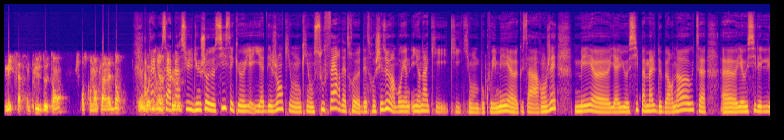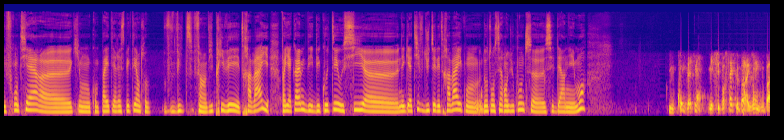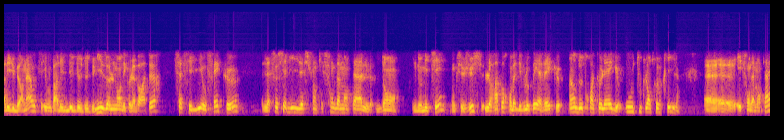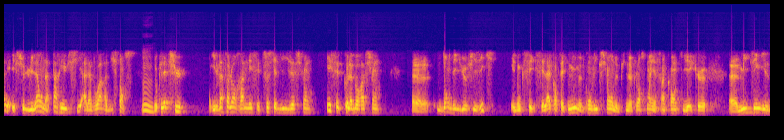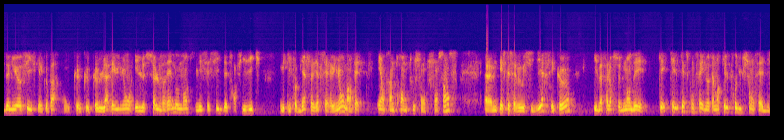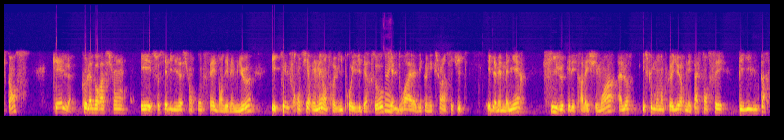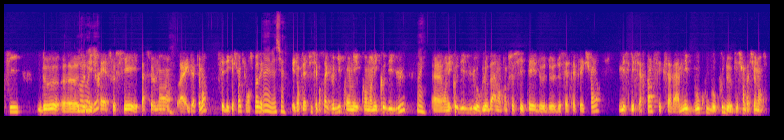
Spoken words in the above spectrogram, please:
mais que ça prend plus de temps, je pense qu'on est en plein là-dedans. Après, on s'est aperçu d'une chose aussi, c'est qu'il y, y, a des gens qui ont, qui ont souffert d'être d'être chez eux. Hein. Bon, il y, en a qui, qui, qui ont beaucoup aimé euh, que ça a arrangé, mais euh, il y a eu aussi pas mal de burn-out. Euh, il y a aussi les, les frontières qui ont qui ont pas été respectées entre vie, enfin, vie privée et travail. Enfin, il y a quand même des, des côtés aussi négatifs du télétravail dont on s'est rendu compte ces derniers mois. Complètement. Mais c'est pour ça que, par exemple, vous parlez du burn-out et vous parlez de, de, de, l'isolement des collaborateurs. Ça, c'est lié au fait que la sociabilisation qui est fondamentale dans nos métiers, donc c'est juste le rapport qu'on va développer avec un, deux, trois collègues ou toute l'entreprise euh, est fondamental. Et celui-là, on n'a pas réussi à l'avoir à distance. Hmm. Donc là-dessus, il va falloir ramener cette sociabilisation et cette collaboration euh, dans des lieux physiques et donc c'est là qu'en fait nous notre conviction depuis notre lancement il y a cinq ans qui est que euh, meeting is the new office quelque part que, que, que, la réunion est le seul vrai moment qui nécessite d'être en physique, mais qu'il faut bien choisir ses réunions, bah, en fait est en train de prendre tout son tout son sens. Euh, et ce que ça veut aussi dire, c'est que il va falloir se demander qu'est-ce qu'on fait, et notamment quelle production on fait à distance, quelle collaboration et sociabilisation on fait dans des mêmes lieux, et quelles frontières on met entre vie pro et vie perso, quel droit à la déconnexion, et ainsi de suite. Et de la même manière, si je télétravaille chez moi, alors est-ce que mon employeur n'est pas censé payer une partie de, euh, mes frais associés et pas seulement exactement c'est des questions qui vont se poser. bien sûr. Et donc là-dessus, c'est pour ça que je dis qu'on est qu'on n'en est qu'au début. Euh, on est qu'au début au global en tant que société de, de, de cette réflexion. Mais ce qui est certain, c'est que ça va amener beaucoup beaucoup de questions passionnantes.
